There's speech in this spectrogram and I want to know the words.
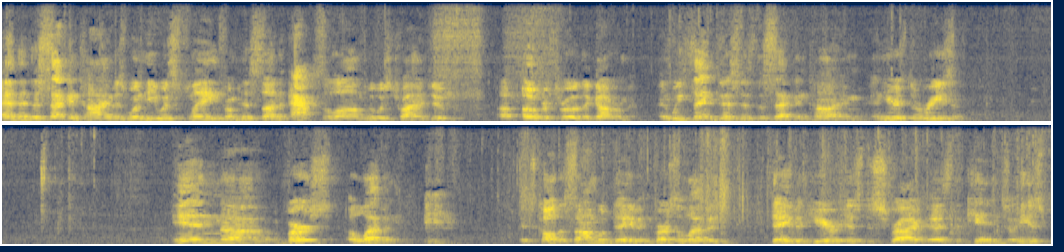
And then the second time is when he was fleeing from his son Absalom, who was trying to uh, overthrow the government. And we think this is the second time, and here's the reason. In uh, verse 11, it's called the Psalm of David. In verse 11, David here is described as the king. So he is,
